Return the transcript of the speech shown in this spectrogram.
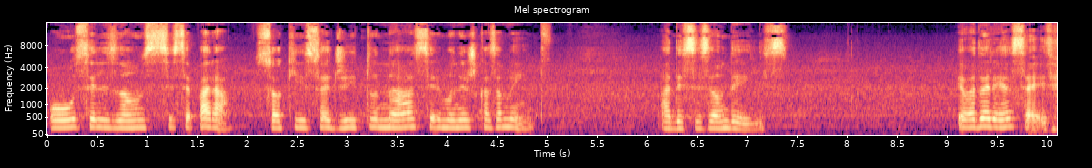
ou se eles vão se separar. Só que isso é dito na cerimônia de casamento, a decisão deles. Eu adorei a série.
